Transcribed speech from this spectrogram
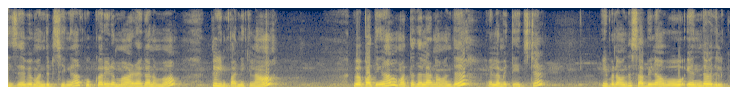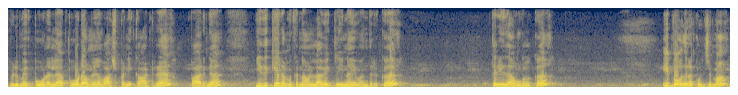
ஈஸியாகவே வந்துடுச்சுங்க. குக்கரையும் நம்ம அழகாக நம்ம க்ளீன் பண்ணிக்கலாம். இப்போ பார்த்தீங்கன்னா மற்றதெல்லாம் நான் வந்து எல்லாமே தேய்ச்சிட்டேன். இப்போ நான் வந்து சபினாவோ எந்த வித லிக்விடுமே போடலை. போடாமலே நான் வாஷ் பண்ணி காட்டுறேன். பாருங்கள் இதுக்கே நமக்கு நல்லாவே க்ளீனாகி வந்திருக்கு. தெரியுதா உங்களுக்கு? இப்போ வந்து நான் கொஞ்சமாக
